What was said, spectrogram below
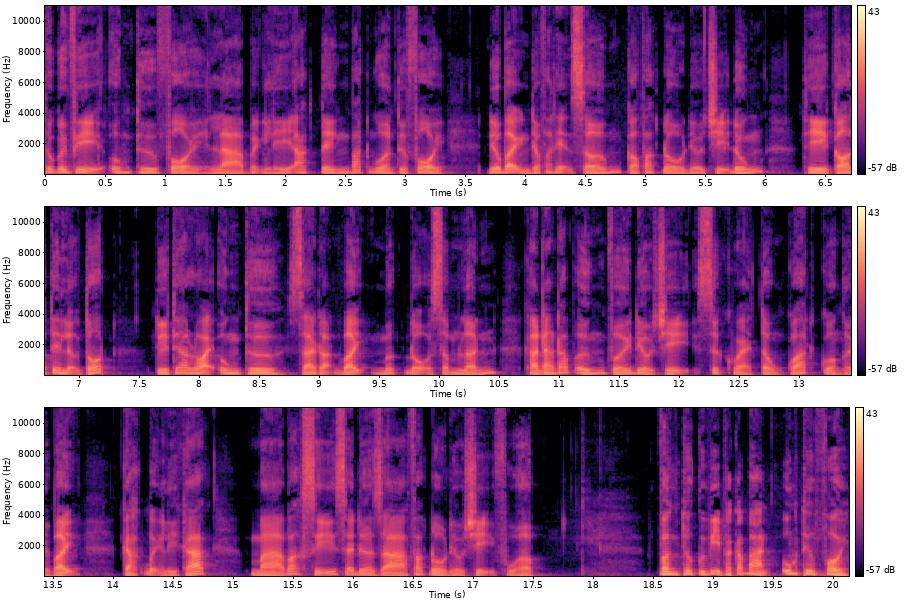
Thưa quý vị, ung thư phổi là bệnh lý ác tính bắt nguồn từ phổi. Nếu bệnh được phát hiện sớm, có phác đồ điều trị đúng thì có tiên lượng tốt – tùy theo loại ung thư, giai đoạn bệnh, mức độ xâm lấn, khả năng đáp ứng với điều trị, sức khỏe tổng quát của người bệnh, các bệnh lý khác mà bác sĩ sẽ đưa ra phác đồ điều trị phù hợp. Vâng thưa quý vị và các bạn, ung thư phổi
